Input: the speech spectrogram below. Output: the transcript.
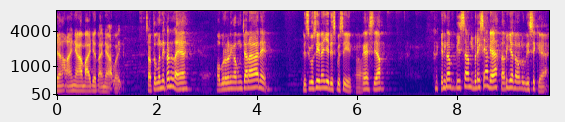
Ya, tanya apa aja, tanya apa aja. Satu menitan lah ya. Ngobrolin kampung cara deh. Diskusiin aja, diskusiin. Oke, siap. Kita bisa berisik ya, tapi jangan terlalu berisik ya.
